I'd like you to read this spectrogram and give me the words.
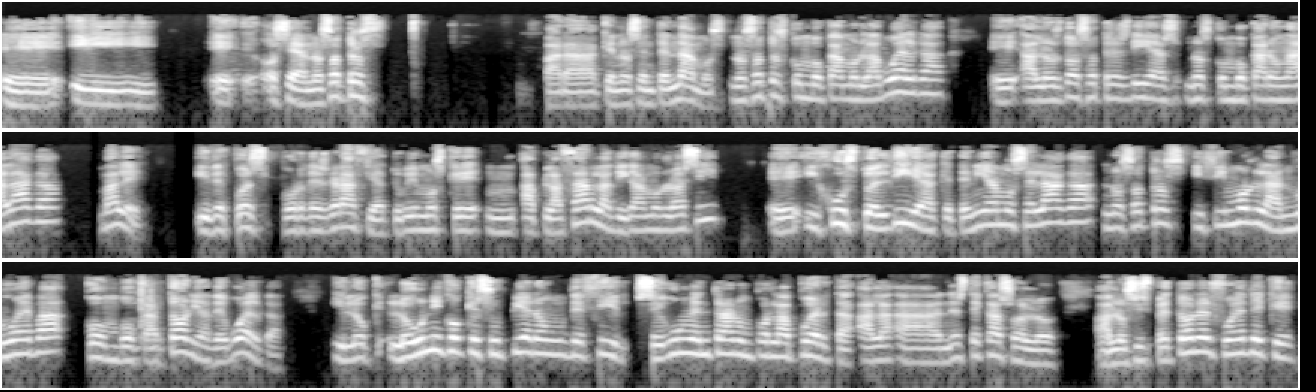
eh, y, eh, o sea, nosotros, para que nos entendamos, nosotros convocamos la huelga, a los dos o tres días nos convocaron al AGA, ¿vale? Y después, por desgracia, tuvimos que mm, aplazarla, digámoslo así, eh, y justo el día que teníamos el AGA, nosotros hicimos la nueva convocatoria de huelga. Y lo, lo único que supieron decir, según entraron por la puerta, a la, a, en este caso a, lo, a, los inspectores, fue de que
